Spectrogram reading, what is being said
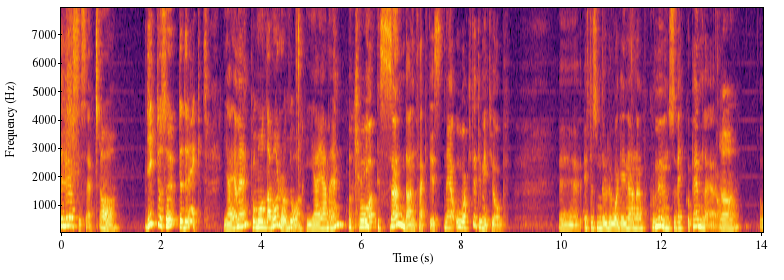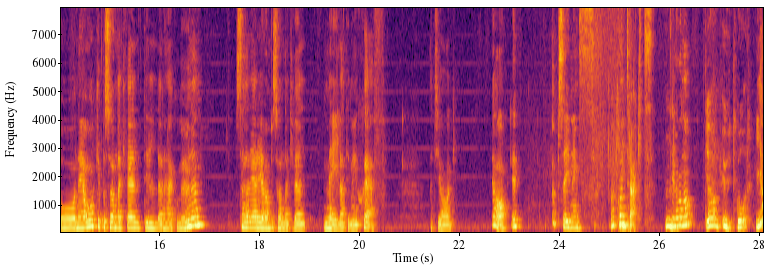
det löser sig. Ja. Gick du och sa upp det direkt? Jajamän. På måndag morgon då? Jajamän. Okej. På söndagen faktiskt, när jag åkte till mitt jobb. eh, Eftersom det låg i en annan kommun så veckopendlade jag då. Ja. Och när jag åker på söndag kväll till den här kommunen så hade jag redan på söndag kväll mejlat till min chef att jag, ja, ett uppsägningskontrakt till honom. Jag utgår. Ja,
